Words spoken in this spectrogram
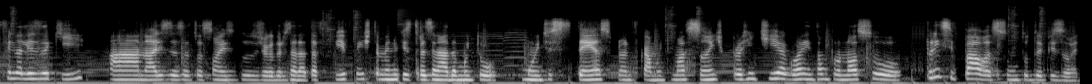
finaliza aqui a análise das atuações dos jogadores na data FIFA. A gente também não quis trazer nada muito, muito extenso para não ficar muito maçante, para a gente ir agora então para o nosso principal assunto do episódio.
